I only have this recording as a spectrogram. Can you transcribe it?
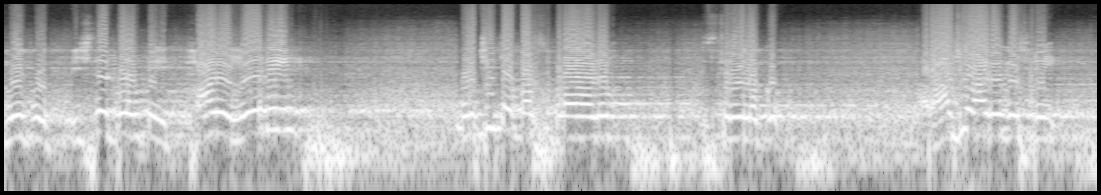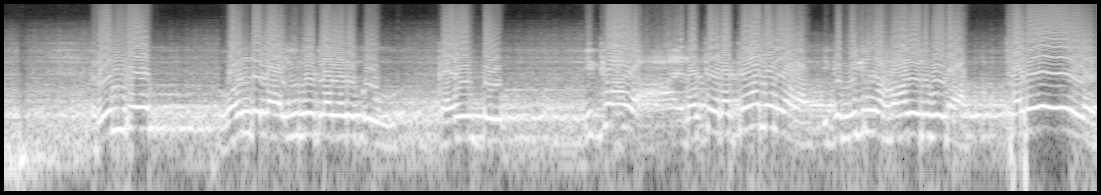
మీకు ఇచ్చినటువంటి హామీ ఏది? ఉచిత బస్సు ప్రయాణం స్త్రీలకు. రాజు ఆరోగ్యశ్రీ. రెండు వందల యూనిట్ల వరకు కరెంటు. ఇక రకరకాలుగా ఇక మిగిలిన హామీలు కూడా సరే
